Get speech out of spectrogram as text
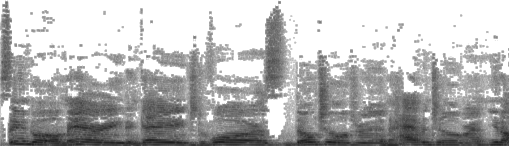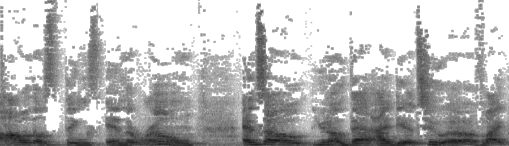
single, married, engaged, divorced, no children, having children. You know, all of those things in the room. And so, you know, that idea too of like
